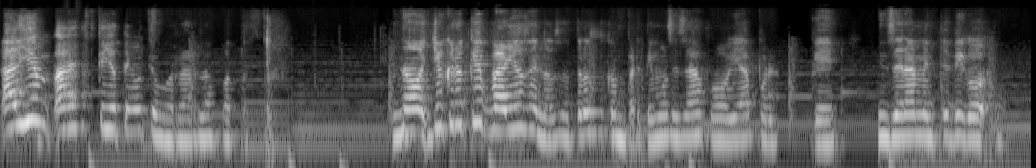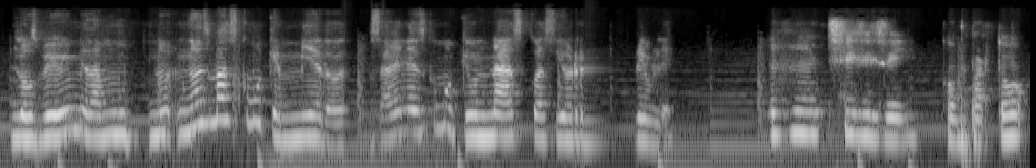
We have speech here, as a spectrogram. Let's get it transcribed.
Alguien. Ay, es que yo tengo que borrar la foto. No, yo creo que varios de nosotros compartimos esa fobia porque, sinceramente, digo, los veo y me da. Mu no, no, es más como que miedo, ¿saben? Es como que un asco así horrible. Sí, sí, sí. Comparto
